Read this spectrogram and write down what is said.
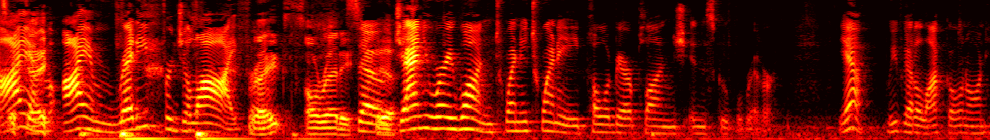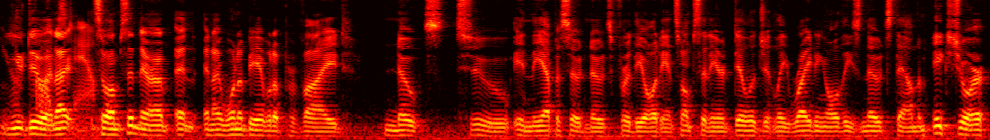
I okay. am I am ready for July, folks. Right, already. So yeah. January 1, 2020, polar bear plunge in the Schuylkill River. Yeah, we've got a lot going on here. You do, and I so I'm sitting there, and and I want to be able to provide notes too in the episode notes for the audience. So I'm sitting here diligently writing all these notes down to make sure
